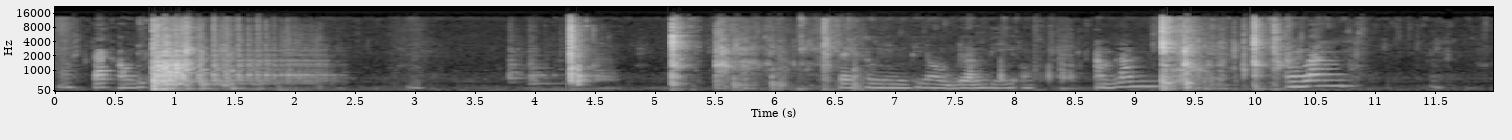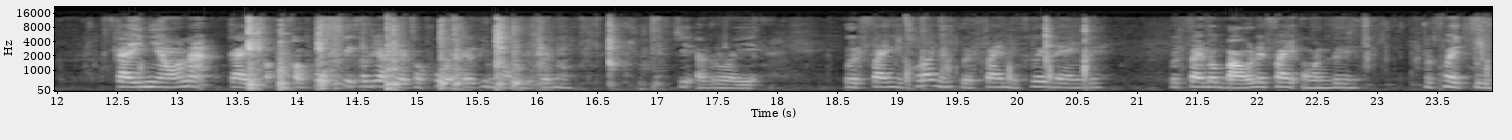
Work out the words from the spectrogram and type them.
เอาตักเอา ดิใส่ขมิ้นพี่น้องเหลืองดีออกอำลังอังลัง ไก่เหนียวน่ะ ไก่เขาเขาวโพดสิเขาเรียกไก่ข้าวโพดเจอพี่น้องอยู่กันนี่จิอร่อย เปิดไฟให้ค่อยังเปิดไฟไม่เคยแรงเลย เปิดไฟเบาๆเลยไฟอ่อนเลยค่อยๆตุ๋น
